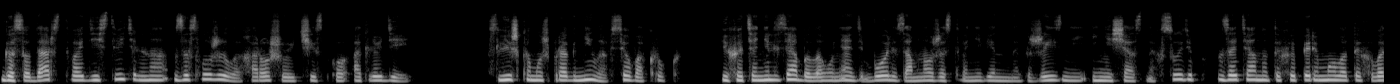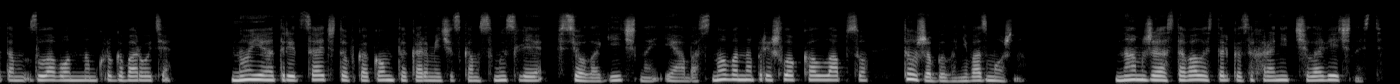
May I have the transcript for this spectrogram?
государство действительно заслужило хорошую чистку от людей. Слишком уж прогнило все вокруг. И хотя нельзя было унять боль за множество невинных жизней и несчастных судеб, затянутых и перемолотых в этом зловонном круговороте, но и отрицать, что в каком-то кармическом смысле все логично и обоснованно пришло к коллапсу, тоже было невозможно. Нам же оставалось только сохранить человечность,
